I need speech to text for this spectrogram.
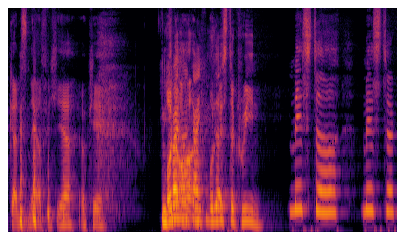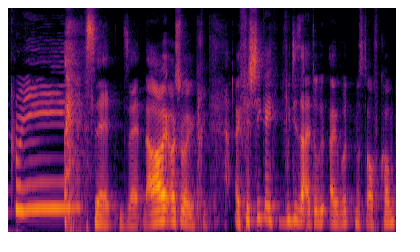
ganz nervig. ja, okay. Ich und, weiß auch gar nicht, und, Mr. Green. Mr. Mr. Green. Selten, selten. Aber habe ich auch schon mal gekriegt. Aber ich verstehe gar nicht, wie dieser Algor- Algorithmus drauf kommt,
